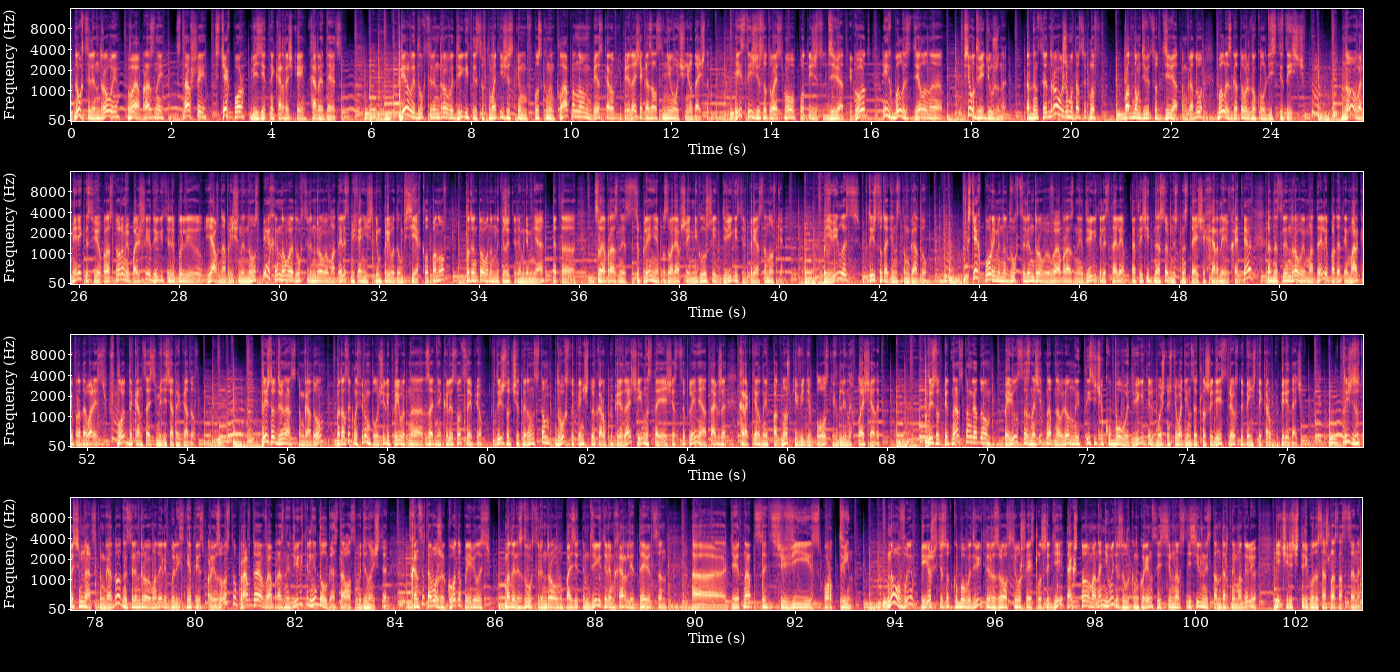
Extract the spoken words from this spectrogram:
Двухцилиндровый, V-образный, ставший с тех пор визитной карточкой Harley Davidson. Первый двухцилиндровый двигатель с автоматическим впускным клапаном без коробки передач оказался не очень удачным. И с 1908 по 1909 год их было сделано всего две дюжины. Одноцилиндровых же мотоциклов в одном 909 году было изготовлено около 10 тысяч. Но в Америке с ее просторами большие двигатели были явно обречены на успех, и новая двухцилиндровая модель с механическим приводом всех клапанов, патентованным натяжителем ремня, это своеобразное сцепление, позволявшее не глушить двигатель при остановке, появилась в 1911 году. С тех пор именно двухцилиндровые V-образные двигатели стали отличительной особенностью настоящих Харлеев, хотя одноцилиндровые модели под этой маркой продавались вплоть до конца 70-х годов. В 1912 году мотоциклы фирмы получили привод на заднее колесо цепью. В 1914 двухступенчатую коробку передач и настоящее сцепление, а также характерные подножки в виде плоских длинных площадок. В 1915 году появился значительно обновленный 1000-кубовый двигатель мощностью в 11 лошадей с трехступенчатой коробкой передач. В 1918 году одноцилиндровые модели были сняты с производства, правда, V-образный двигатель недолго оставался в одиночестве. В конце того же года появилась модель с двухцилиндровым оппозитным двигателем Harley Davidson 19V Sport Twin. Но, увы, ее 600-кубовый двигатель развивал всего 6 лошадей, так что она не выдержала конкуренции с 17-сильной стандартной моделью и через 4 года сошла со сцены.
